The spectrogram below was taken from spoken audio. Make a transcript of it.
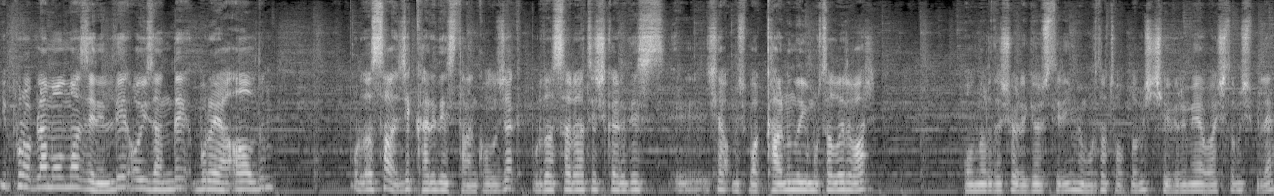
Bir problem olmaz denildi. O yüzden de buraya aldım. Burada sadece karides tank olacak. Burada sarı ateş karides e, şey yapmış. Bak karnında yumurtaları var. Onları da şöyle göstereyim. Yumurta toplamış. Çevirmeye başlamış bile.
